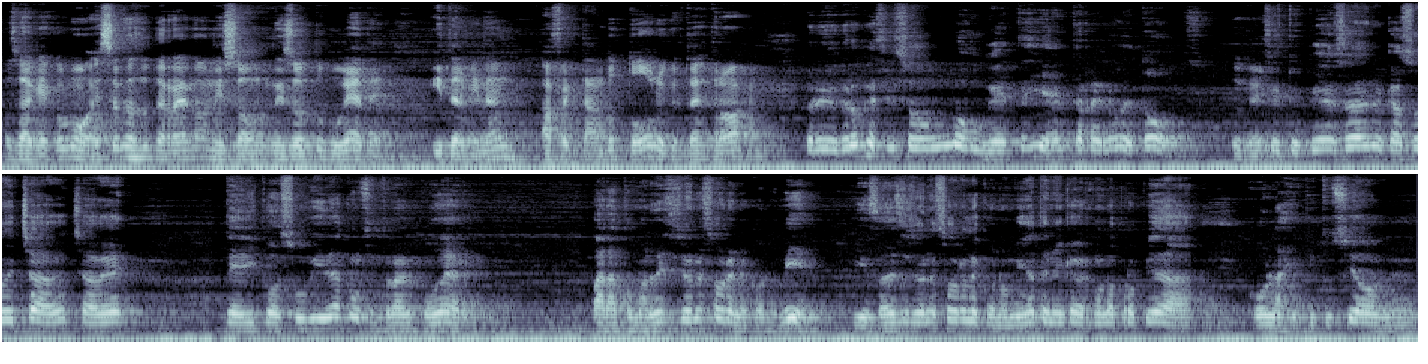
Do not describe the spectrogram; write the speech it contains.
O sea, que es como, ese no es tu terreno ni son, ni son tus juguetes, y terminan afectando todo lo que ustedes trabajan. Pero yo creo que sí son los juguetes y es el terreno de todos. Ok. Si tú piensas en el caso de Chávez, Chávez dedicó su vida a concentrar el poder para tomar decisiones sobre la economía. Y esas decisiones sobre la economía tenían que ver con la propiedad, con las instituciones,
